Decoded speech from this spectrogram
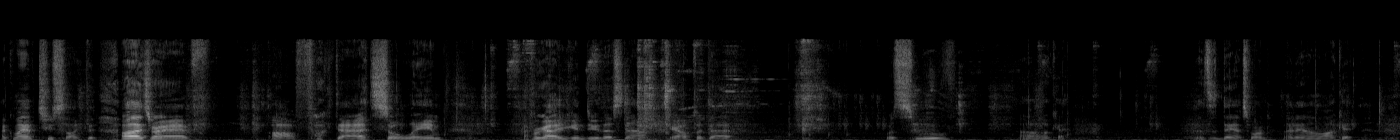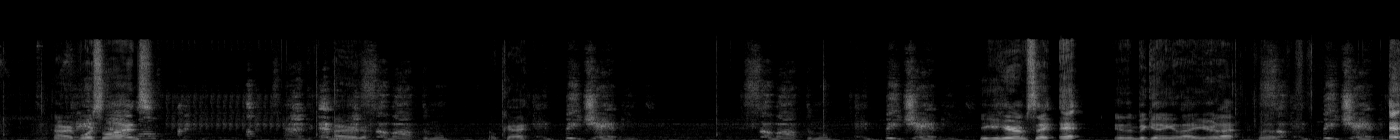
How come I have two selected? Oh, that's right. I have. Oh, fuck that. That's so lame. I forgot you can do this now. Here, I'll put that. What's smooth? Oh, okay. That's a dance one. I didn't unlock it. All right, voice lines. There we go. suboptimal. Okay. Be champions. Suboptimal. Be champions. You can hear him say "it" in the beginning of that. You hear that? Uh, Be champions. Eh.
